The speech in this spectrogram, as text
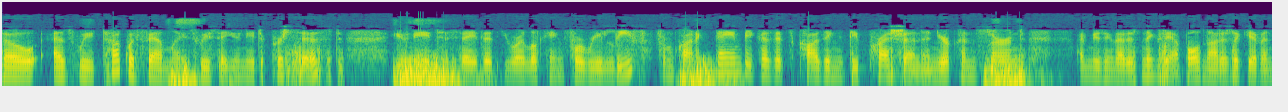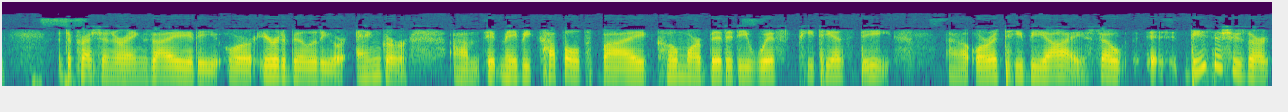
So as we talk with families, we say you need to persist. You need to say that you are looking for relief from chronic pain because it's causing depression and you're concerned I'm using that as an example, not as a given, depression or anxiety or irritability or anger. Um, it may be coupled by comorbidity with PTSD. Uh, or a TBI. So it, these issues are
